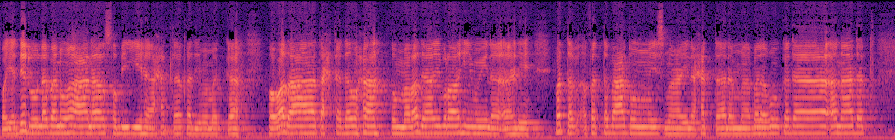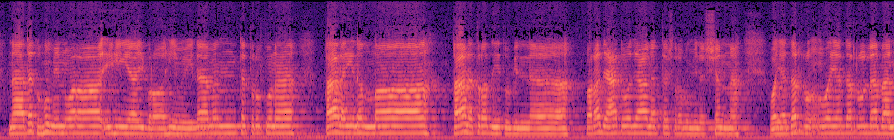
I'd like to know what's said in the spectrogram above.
فيدر لبنها على صبيها حتى قدم مكة. فوضعها تحت دوحة ثم رجع إبراهيم إلى أهله فاتبعتهم إسماعيل حتى لما بلغوا كداء نادت نادته من ورائه يا إبراهيم إلى من تتركنا؟ قال إلى الله. قالت رضيت بالله. فرجعت وجعلت تشرب من الشنة ويدر ويدر لبن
